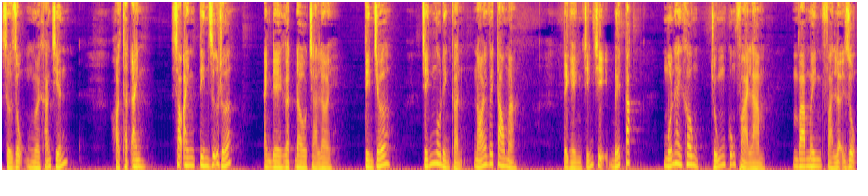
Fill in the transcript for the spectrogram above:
sử dụng người kháng chiến. Hỏi thật anh, sao anh tin giữ rứa? Anh đề gật đầu trả lời, tin chớ, chính Ngô Đình Cận nói với tao mà. Tình hình chính trị bế tắc, muốn hay không chúng cũng phải làm và mình phải lợi dụng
